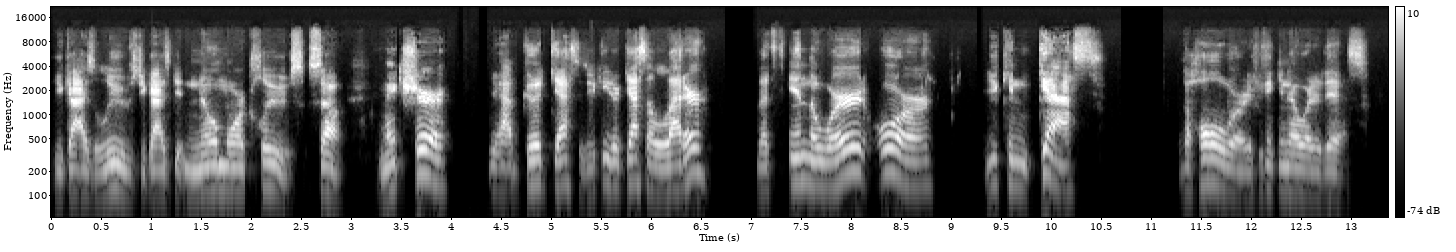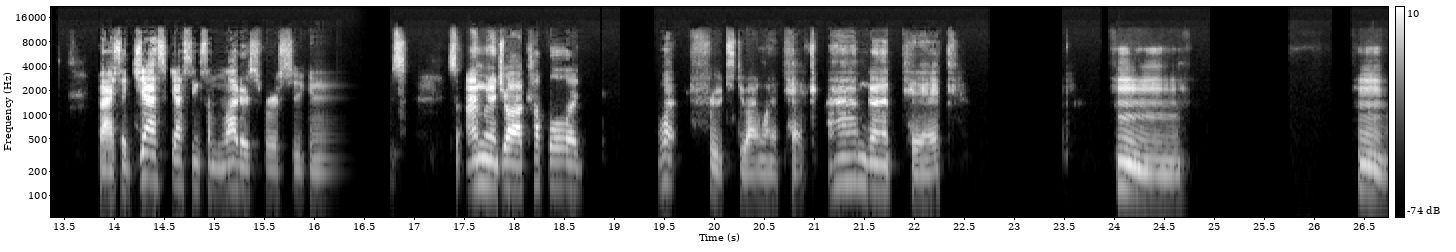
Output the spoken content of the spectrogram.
you guys lose. You guys get no more clues. So make sure you have good guesses. You can either guess a letter that's in the word, or you can guess the whole word if you think you know what it is. But I suggest guessing some letters first so you can. So I'm going to draw a couple of what fruits do I want to pick? I'm going to pick, hmm, hmm.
